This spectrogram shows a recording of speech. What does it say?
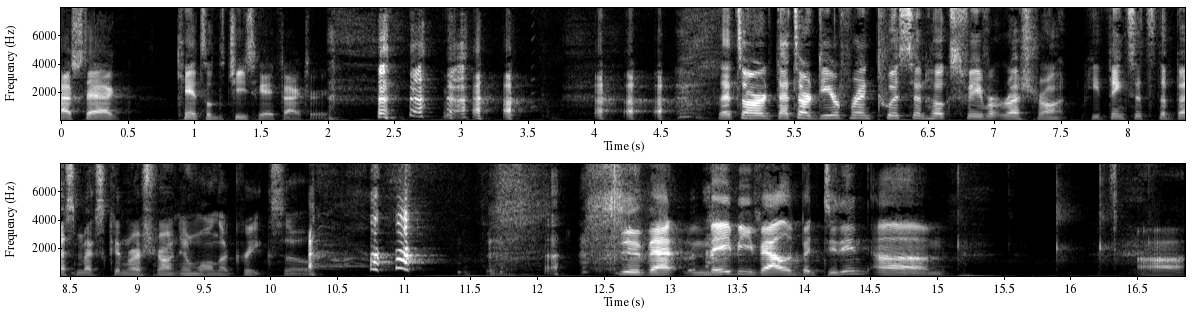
Hashtag cancel the Cheesecake Factory. That's our that's our dear friend Twists and Hooks' favorite restaurant. He thinks it's the best Mexican restaurant in Walnut Creek. So Dude, that may be valid, but didn't um uh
